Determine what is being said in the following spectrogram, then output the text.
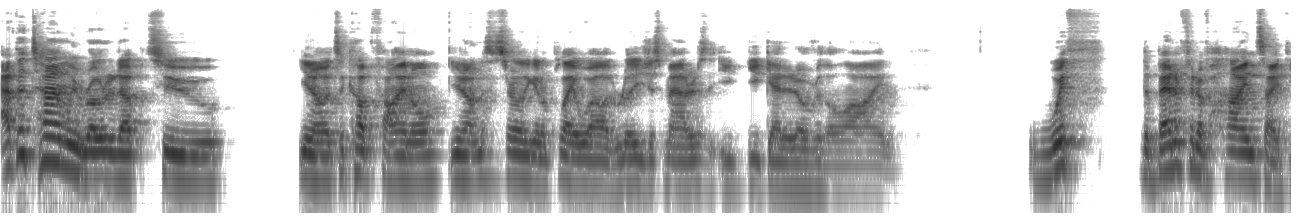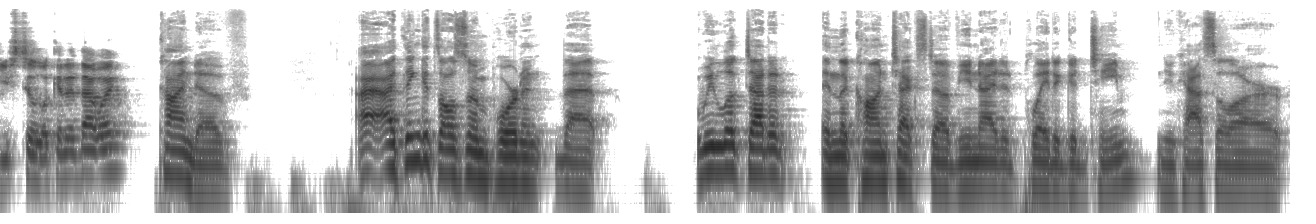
At the time, we wrote it up to, you know, it's a cup final. You're not necessarily going to play well. It really just matters that you, you get it over the line. With the benefit of hindsight, do you still look at it that way? Kind of. I, I think it's also important that we looked at it in the context of United played a good team. Newcastle are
